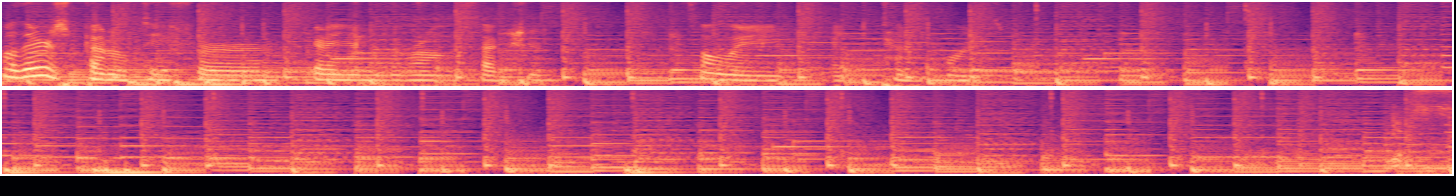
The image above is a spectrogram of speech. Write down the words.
Well, there's penalty for getting into the wrong section. It's only like 10 points. Yes.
